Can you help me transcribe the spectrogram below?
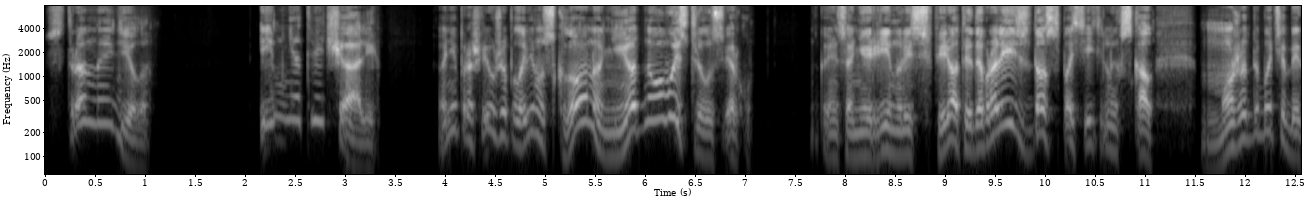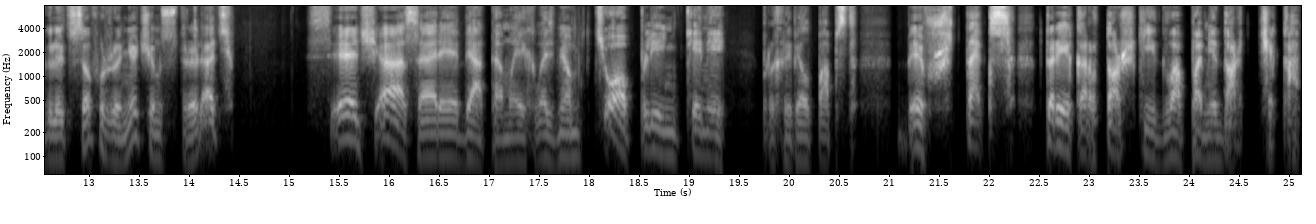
Странное дело. Им не отвечали. Они прошли уже половину склона, ни одного выстрела сверху. Наконец они ринулись вперед и добрались до спасительных скал. Может быть, у беглецов уже нечем стрелять. — Сейчас, ребята, мы их возьмем тепленькими, — прохрипел папст. — Бифштекс, три картошки и два помидорчика.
